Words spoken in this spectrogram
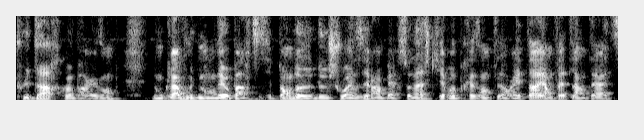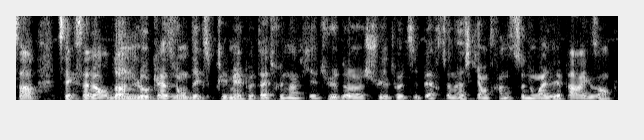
plus tard, quoi, par exemple. Donc là, vous demandez aux participants de, choisir un personnage qui représente leur état. Et en fait, l'intérêt de ça, c'est que ça leur donne l'occasion d'exprimer peut-être une inquiétude. Euh, je suis le petit personnage qui est en train de se noyer, par exemple.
